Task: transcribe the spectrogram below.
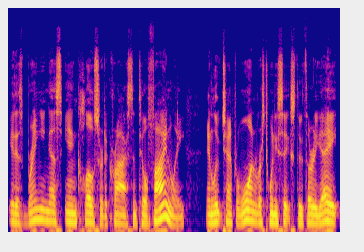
it is bringing us in closer to Christ until finally, in Luke chapter 1, verse 26 through 38,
